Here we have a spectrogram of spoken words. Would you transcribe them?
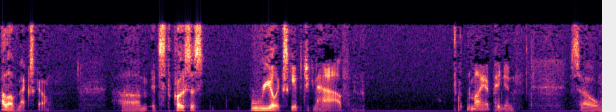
I love Mexico. Um, it's the closest real escape that you can have, in my opinion. So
